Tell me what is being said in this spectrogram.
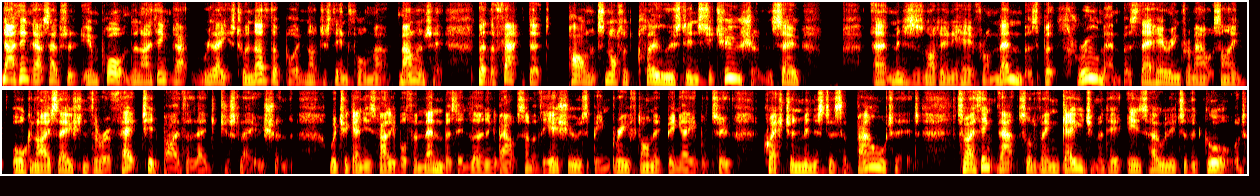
Now, I think that's absolutely important, and I think that relates to another point, not just the informality, but the fact that Parliament's not a closed institution. So uh, ministers not only hear from members, but through members, they're hearing from outside organisations that are affected by the legislation, which again is valuable for members in learning about some of the issues, being briefed on it, being able to question ministers about it. So I think that sort of engagement is wholly to the good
